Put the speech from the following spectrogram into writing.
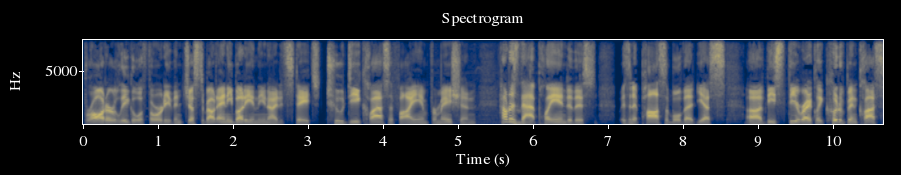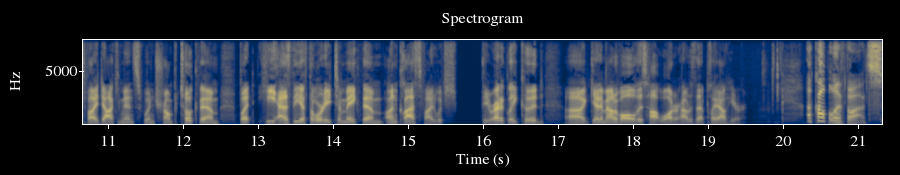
broader legal authority than just about anybody in the United States to declassify information. How does mm. that play into this? Isn't it possible that, yes, uh, these theoretically could have been classified documents when Trump took them, but he has the authority to make them unclassified, which theoretically could uh, get him out of all this hot water? How does that play out here? A couple of thoughts.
